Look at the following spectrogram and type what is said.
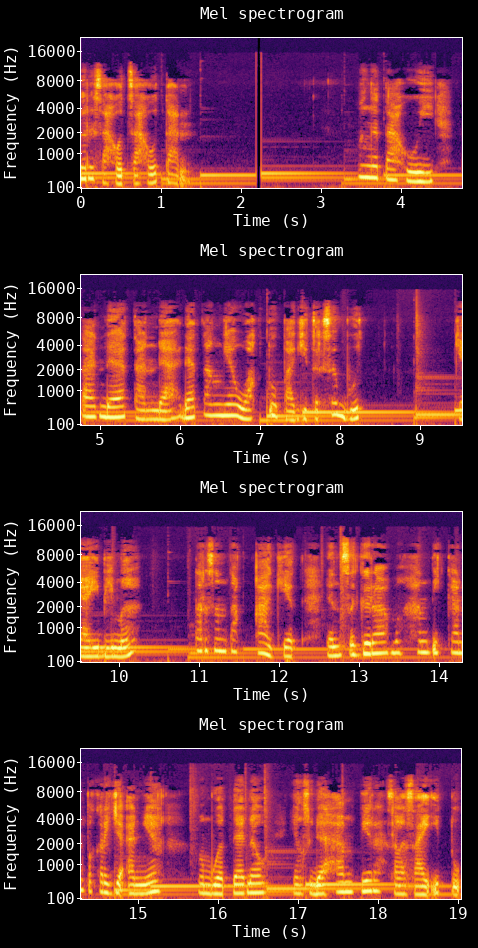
bersahut-sahutan. Mengetahui tanda-tanda datangnya waktu pagi tersebut, Kiai Bima tersentak kaget dan segera menghentikan pekerjaannya membuat danau yang sudah hampir selesai itu.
